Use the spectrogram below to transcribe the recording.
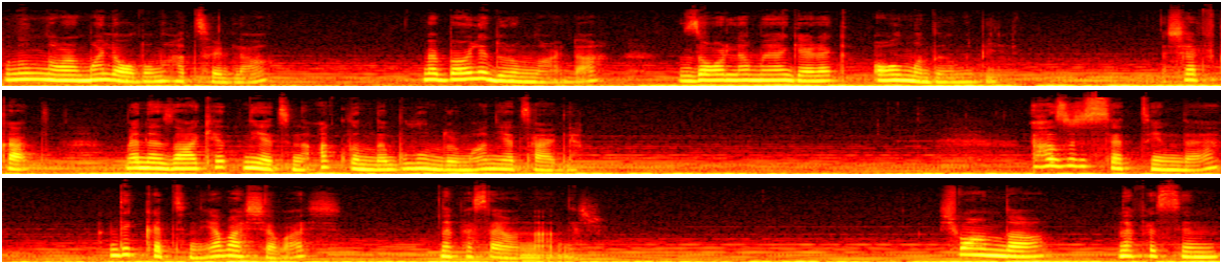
bunun normal olduğunu hatırla ve böyle durumlarda zorlamaya gerek olmadığını bil. Şefkat ve nezaket niyetini aklında bulundurman yeterli. Ve hazır hissettiğinde dikkatini yavaş yavaş nefese yönlendir. Şu anda nefesin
